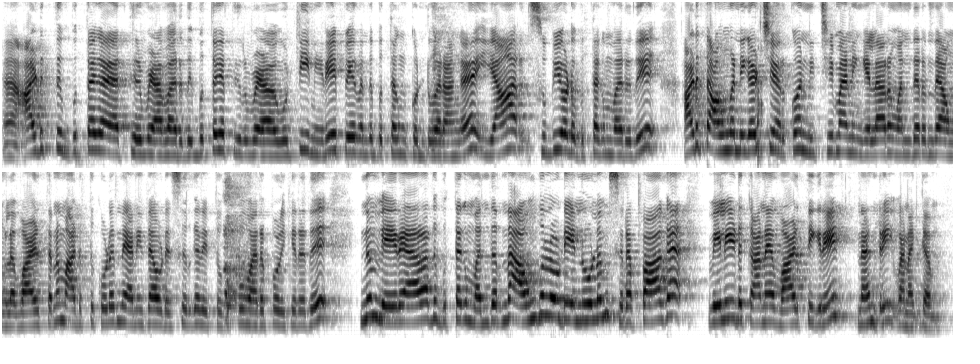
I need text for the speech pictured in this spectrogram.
அடுத்து புத்தக திருவிழா வருது. புத்தக திருவிழா ஒட்டி நிறைய பேர் வந்து புத்தகம் கொண்டு வராங்க. யார் சுபியோட புத்தகம் வருது? அடுத்து அவங்க நிகழ்ச்சியும் இருக்கும். நிச்சயமாக நீங்கள் எல்லாரும் வந்திருந்து அவங்கள வாழ்த்தணும். அடுத்து குழந்தை அனிதாவோட சிறுகதை தொகுப்பும் வரப்போகிறது. இன்னும் வேற யாராவது புத்தகம் வந்திருந்தால் அவங்களுடைய நூலும் சிறப்பாக வெளியீடுக்கான வாழ்த்துகிறேன். நன்றி. வணக்கம்.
